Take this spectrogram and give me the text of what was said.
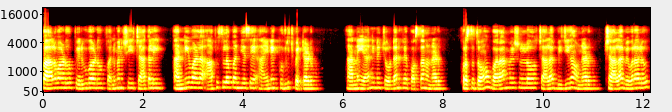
పాలవాడు పెరుగువాడు పని మనిషి చాకలి అన్నీ వాళ్ళ ఆఫీసులో పనిచేసే ఆయనే కుదిరిచి పెట్టాడు అన్నయ్య నిన్ను చూడ్డానికి రేపు వస్తానన్నాడు. ప్రస్తుతం వరాన్వేషణలో చాలా బిజీగా ఉన్నాడు. చాలా వివరాలు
